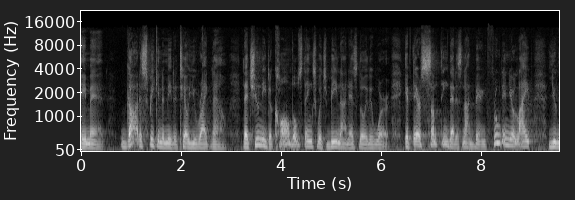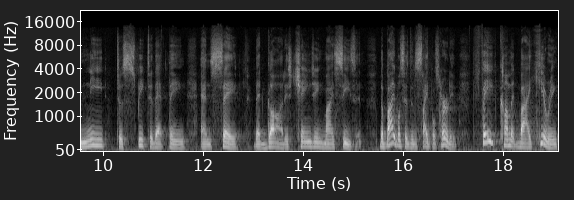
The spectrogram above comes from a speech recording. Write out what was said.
Amen. God is speaking to me to tell you right now that you need to call those things which be not as though they were. If there's something that is not bearing fruit in your life, you need to speak to that thing and say that God is changing my season. The Bible says the disciples heard it. Faith cometh by hearing,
